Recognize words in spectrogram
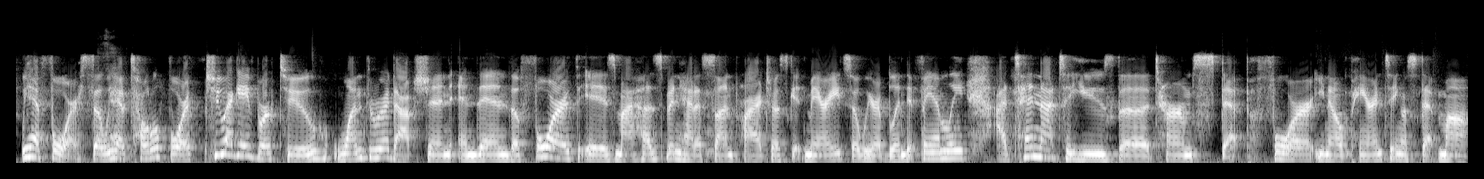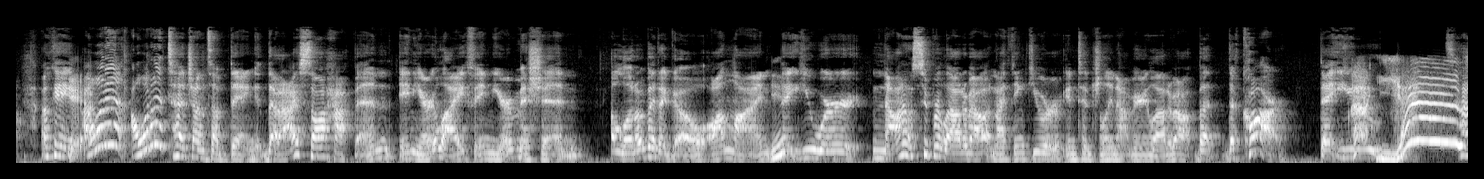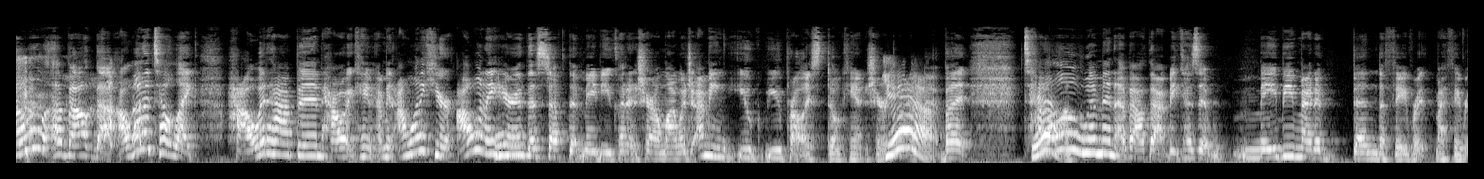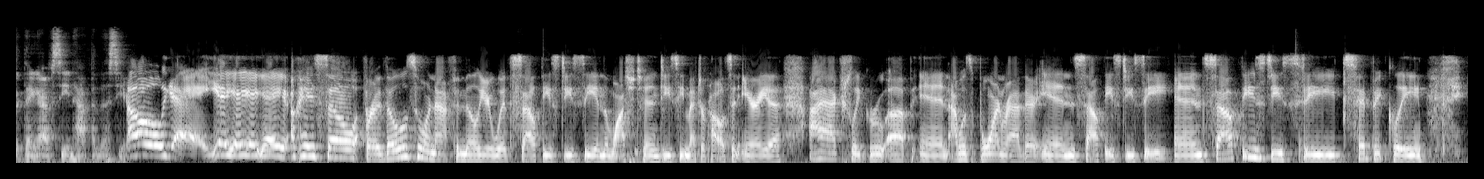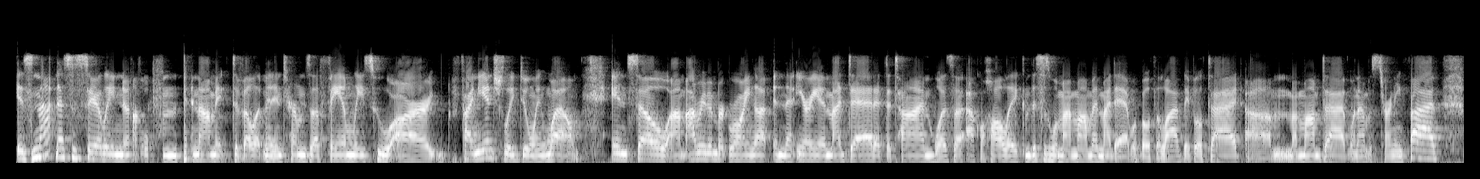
We have four. So we have total four. Two I gave birth to, one through adoption, and then the fourth is my husband had a son prior to us getting married, so we're a blended family. I tend not to use the term step for, you know, parenting or stepmom. Okay, Yeah. I want to I want to touch on something that I saw happen in your life in your mission. a little bit ago online yeah. that you were not super loud about, and I think you were intentionally not very loud about, but the car that you yes tell about that. I want to tell like how it happened how it came i mean i want to hear i want to hear the stuff that maybe you couldn't share online which i mean you you probably still can't share yeah. but tell yeah. women about that because it maybe might have been the favorite my favorite thing I've seen happen this year. Oh yay. Yeah, yeah, yeah, yeah. Okay, so for those who are not familiar with Southeast DC and the Washington DC metropolitan area, I actually grew up in I was born rather in Southeast DC. And Southeast DC typically is not necessarily known for economic development in terms of families who are financially doing well. And so um, I remember growing up in that area and my dad at the time was an alcoholic. This is when my mom and my dad were both alive. They both died. Um, my mom died when I was turning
